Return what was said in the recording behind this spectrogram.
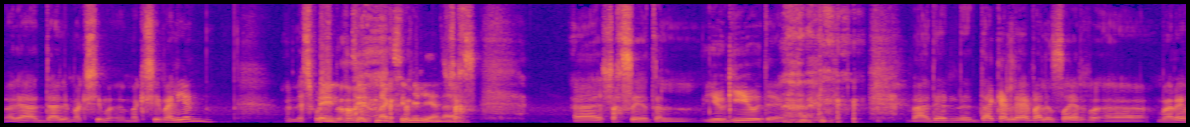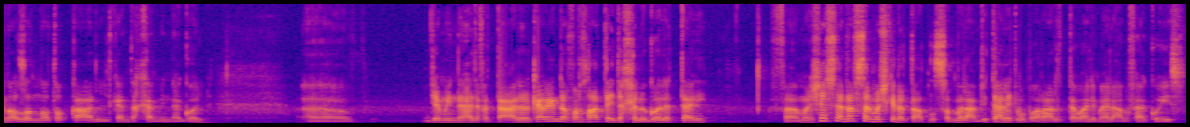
بعدين أداه لماكسيماليان ولا شنو؟ سانت ماكسيمين شخص آه شخصية اليوغيو ده. بعدين ده كان لعبها للصغير آه مانكيو أظن أتوقع اللي كان دخل منه جول. آه جا منه هدف التعادل كان عنده فرصة حتى يدخل الجول الثاني فمانشستر نفس المشكلة بتاعت نص الملعب دي ثالث مباراة للتوالي ما يلعبوا فيها كويس.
